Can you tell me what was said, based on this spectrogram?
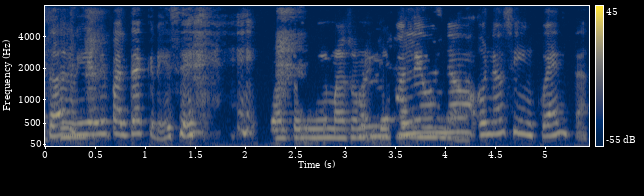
Todavía le falta crecer. ¿Cuánto mide más o menos? Ponle uno, unos 50.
